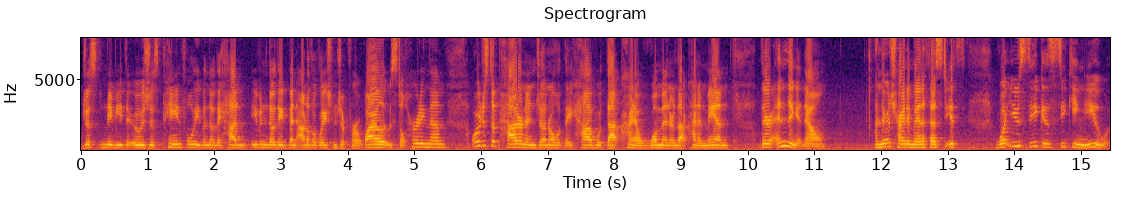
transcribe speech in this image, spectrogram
just maybe it was just painful even though they hadn't even though they'd been out of the relationship for a while it was still hurting them? Or just a pattern in general that they have with that kind of woman or that kind of man? They're ending it now. And they're trying to manifest it's what you seek is seeking you.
